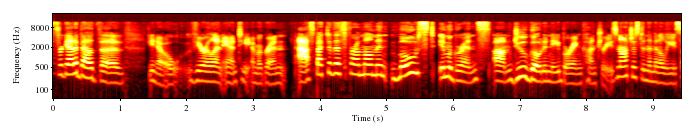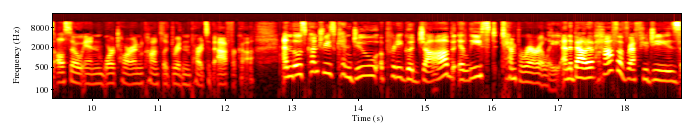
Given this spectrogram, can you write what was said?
Forget about the you know, virulent anti immigrant aspect of this for a moment, most immigrants um, do go to neighboring countries, not just in the Middle East, also in war torn, conflict ridden parts of Africa. And those countries can do a pretty good job, at least temporarily. And about half of refugees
